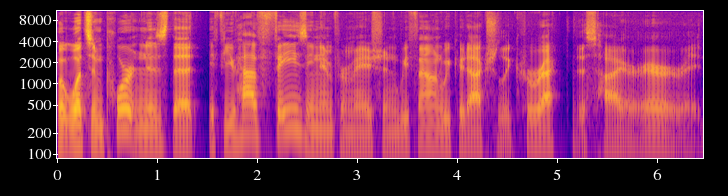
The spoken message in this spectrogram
but what's important is that if you have phasing information, we found we could actually correct this higher error rate.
